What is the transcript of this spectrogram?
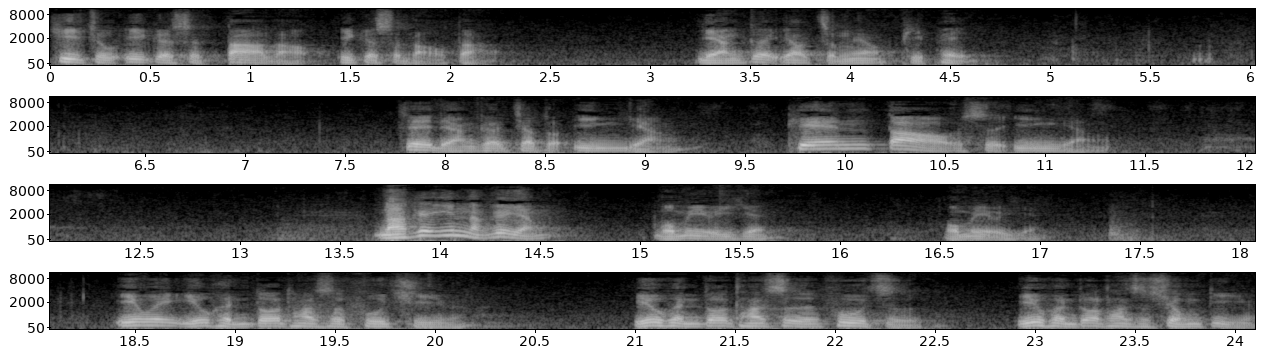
记住，一个是大佬，一个是老大，两个要怎么样匹配？这两个叫做阴阳，天道是阴阳，哪个阴哪个阳，我们有意见，我们有意见，因为有很多他是夫妻嘛，有很多他是父子，有很多他是兄弟嘛，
